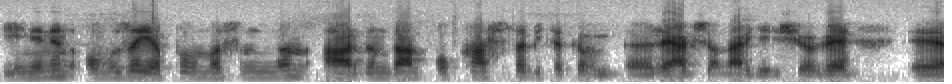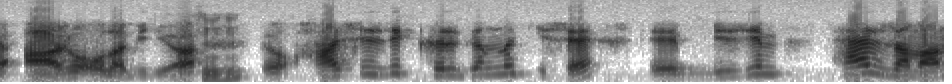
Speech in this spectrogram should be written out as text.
iğnenin omuza yapılmasının ardından o kasta bir takım e, reaksiyonlar gelişiyor ve e, ağrı olabiliyor. Hı hı. E, halsizlik, kırgınlık ise e, bizim her zaman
